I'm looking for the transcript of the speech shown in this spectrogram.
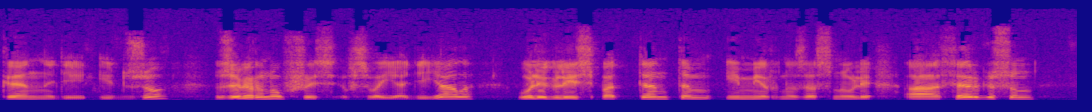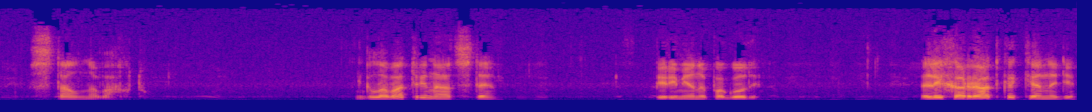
Кеннеди и Джо, завернувшись в свои одеяла, улеглись под тентом и мирно заснули, а Фергюсон стал на вахту. Глава 13. Перемена погоды. Лихорадка Кеннеди.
